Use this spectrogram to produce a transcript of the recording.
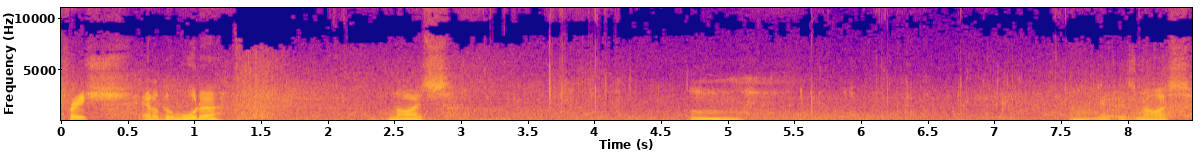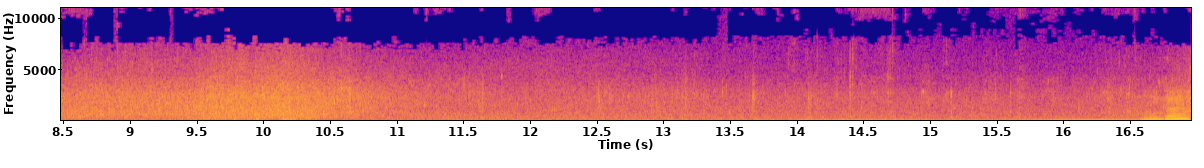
Fresh out of the water, nice. Mmm. Mm, that is nice. There you go.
